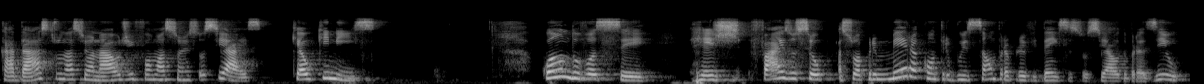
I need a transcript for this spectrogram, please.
Cadastro Nacional de Informações Sociais, que é o CNIS. Quando você faz o seu, a sua primeira contribuição para a Previdência Social do Brasil,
